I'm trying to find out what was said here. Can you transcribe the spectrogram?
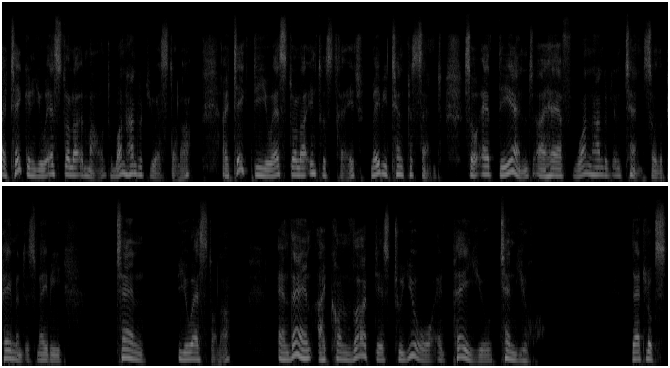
I take a US dollar amount, 100 US dollar. I take the US dollar interest rate, maybe 10%. So at the end, I have 110. So the payment is maybe 10 US dollar. And then I convert this to euro and pay you 10 euro. That looks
